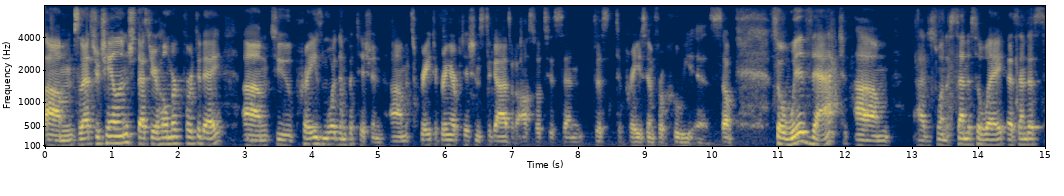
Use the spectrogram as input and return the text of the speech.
um, so that's your challenge. That's your homework for today. Um, to praise more than petition. Um, it's great to bring our petitions to God, but also to send just to praise Him for who He is. So, so with that. Um, I just want to send us away, uh, send us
